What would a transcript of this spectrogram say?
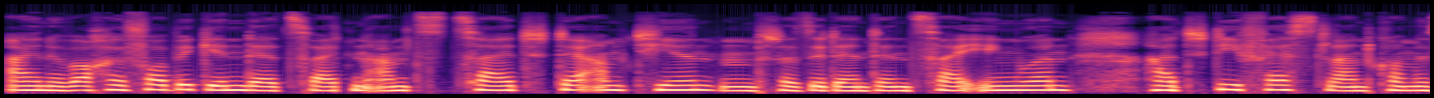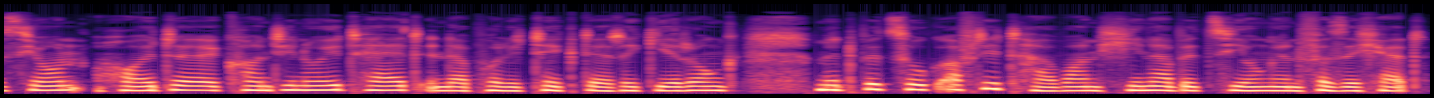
Eine Woche vor Beginn der zweiten Amtszeit der amtierenden Präsidentin Tsai Ing-wen hat die Festlandkommission heute Kontinuität in der Politik der Regierung mit Bezug auf die Taiwan-China-Beziehungen versichert.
